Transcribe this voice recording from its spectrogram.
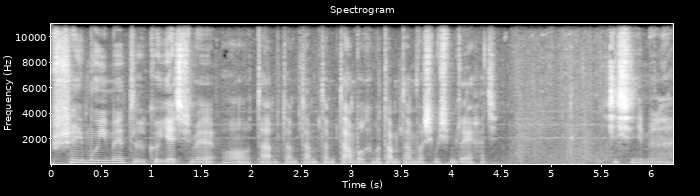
przejmujmy, tylko jedźmy o tam, tam, tam, tam, tam, bo chyba tam, tam właśnie musimy dojechać. Jeśli się nie mylę.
